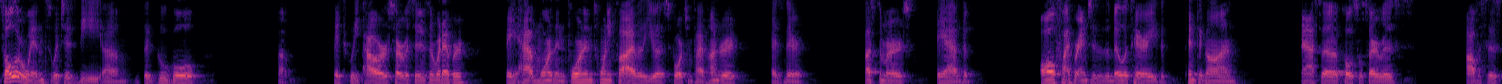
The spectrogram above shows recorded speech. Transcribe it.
SolarWinds, which is the um, the Google uh, basically power services or whatever. They have more than 425 of the U.S. Fortune 500 as their customers. They have the all five branches of the military, the Pentagon, NASA, Postal Service, offices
